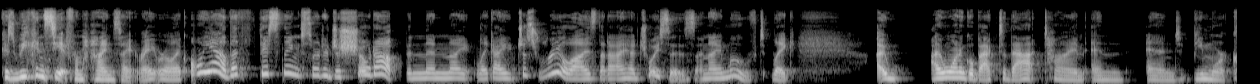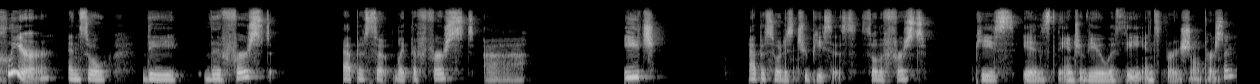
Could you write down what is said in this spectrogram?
because we can see it from hindsight right? We're like oh yeah that this thing sort of just showed up. And then i like i just realized that i had choices and i moved. Like i i want to go back to that time and and be more clear. And so the the first episode like the first uh each episode is two pieces. So the first piece is the interview with the inspirational person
